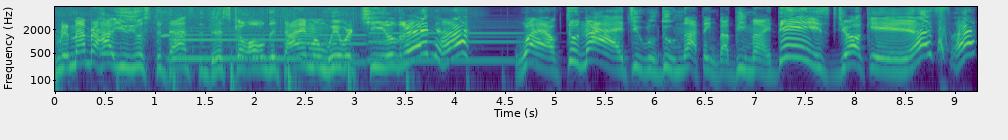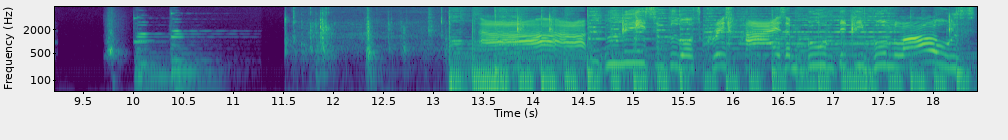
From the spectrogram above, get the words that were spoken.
Remember how you used to dance the disco all the time when we were children, huh? Well, tonight you will do nothing but be my disc jockey, yes? Huh? Ah, listen to those crisp highs and boom titty boom lows?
